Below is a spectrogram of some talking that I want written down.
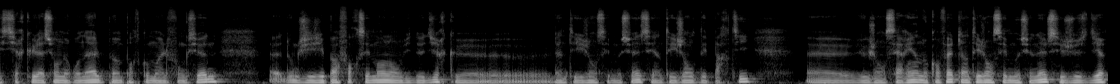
circulations neuronales, peu importe comment elles fonctionnent. donc, j'ai pas forcément l'envie de dire que l'intelligence émotionnelle, c'est l'intelligence des parties, vu que j'en sais rien. Donc, en fait, l'intelligence émotionnelle, c'est juste dire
